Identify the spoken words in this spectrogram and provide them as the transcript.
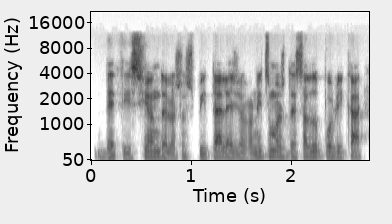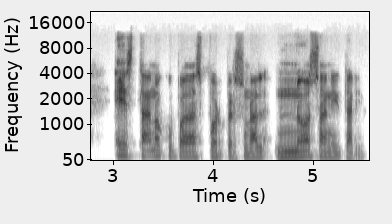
decisión de los hospitales y organismos de salud pública están ocupadas por personal no sanitario,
